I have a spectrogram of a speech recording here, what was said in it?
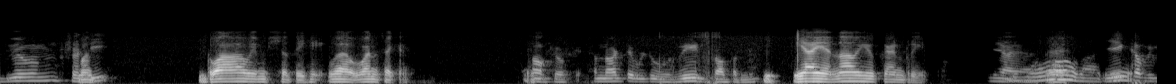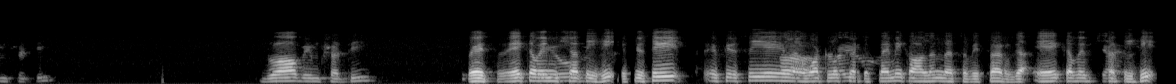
द्विविंशति। द्वाविंशतिः। One second okay okay i'm not able to read properly yeah yeah now you can read yeah, yeah. एकविंशति द्वाविंशति wait ekavimshatihi if you see if you see uh, Ah, what looks like a semicolon that's a visarga ekavimshatihi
